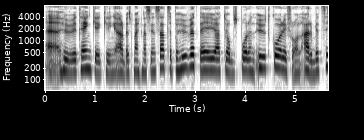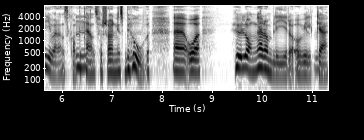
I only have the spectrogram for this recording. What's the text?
eh, hur vi tänker kring arbetsmarknadsinsatser på huvudet det är ju att jobbspåren utgår ifrån arbetsgivarens mm. kompetensförsörjningsbehov. Eh, och hur långa de blir och vilka mm.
